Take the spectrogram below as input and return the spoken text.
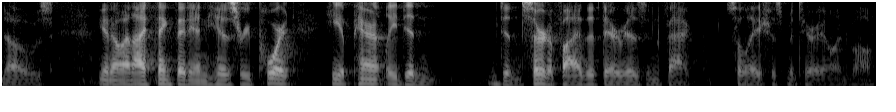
knows? You know, and I think that in his report, he apparently didn't, didn't certify that there is, in fact, salacious material involved.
